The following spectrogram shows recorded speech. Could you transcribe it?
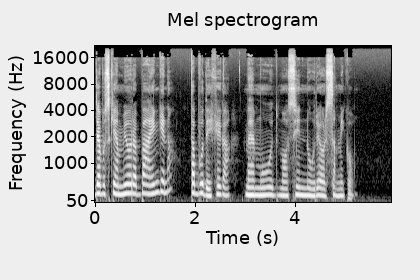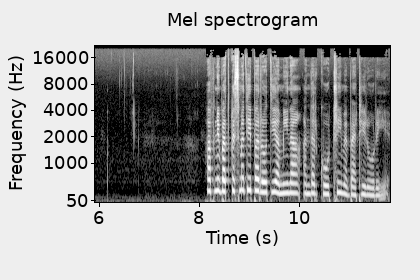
जब उसकी अम्मी और अब्बा आएँगे ना, तब वो देखेगा महमूद, मोहसिन, नूरे और सम्मी को। अपनी बदकिस्मती पर रोती अमीना अंदर कोठरी में बैठी रो रही है।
